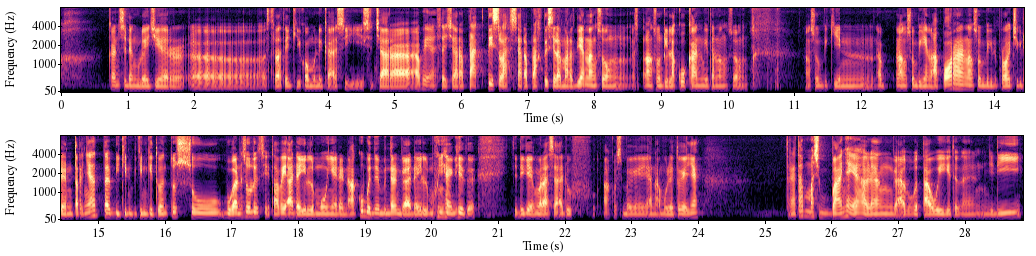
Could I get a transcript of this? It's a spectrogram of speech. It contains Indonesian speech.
kan sedang belajar uh, strategi komunikasi secara apa ya secara praktis lah secara praktis dalam artian langsung langsung dilakukan gitu langsung langsung bikin langsung bikin laporan langsung bikin project dan ternyata bikin bikin gituan tuh su bukan sulit sih tapi ada ilmunya dan aku bener-bener nggak ada ilmunya gitu. Jadi kayak merasa aduh aku sebagai anak muda tuh kayaknya ternyata masih banyak ya hal yang nggak aku ketahui gitu kan. Jadi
